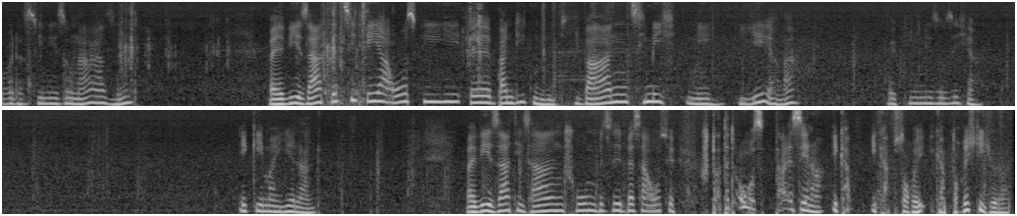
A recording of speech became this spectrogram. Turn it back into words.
hoffe, dass sie nicht so nah sind. Weil, wie gesagt, das sieht eher aus wie äh, Banditen. Die waren ziemlich... Nee, Jäger, wa? Aber ich bin mir nicht so sicher. Ich gehe mal hier lang. Weil, wie gesagt, die sahen schon ein bisschen besser aus. Stattet aus! Da ist einer! Ich hab, ich hab's doch, ich hab doch richtig gehört.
